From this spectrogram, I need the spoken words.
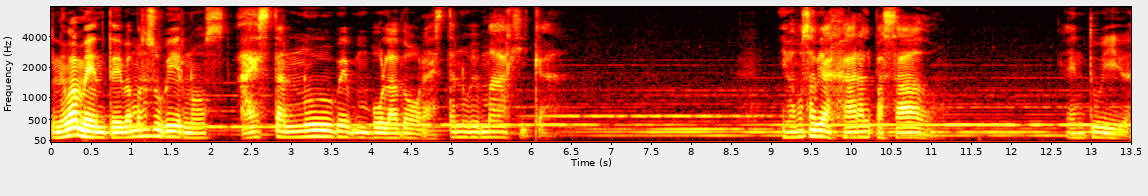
Y nuevamente vamos a subirnos a esta nube voladora, esta nube mágica y vamos a viajar al pasado en tu vida.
